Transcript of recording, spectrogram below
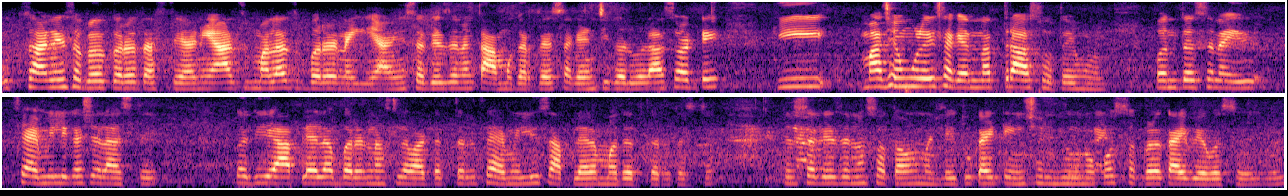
उत्साहाने सगळं करत असते आणि आज मलाच बरं नाही आहे आणि सगळेजण कामं करत आहेत सगळ्यांची गडबड. असं वाटते की माझ्यामुळे सगळ्यांना त्रास होतो आहे म्हणून. पण तसं नाही फॅमिली कशाला असते? कधी आपल्याला बरं नसलं वाटत तर फॅमिलीच आपल्याला मदत करत असते तर सगळेजण स्वतःहून म्हटले तू काही टेन्शन घेऊ नको सगळं काही व्यवस्थित होईल.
